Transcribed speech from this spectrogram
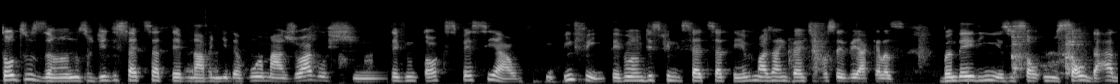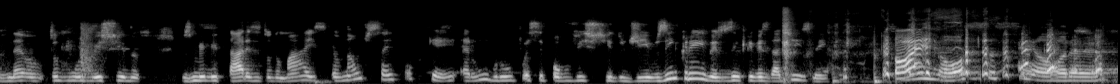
todos os anos, o dia de 7 de setembro, na Avenida Rua Major Agostinho, teve um toque especial. Enfim, teve um desfile de 7 de setembro, mas ao invés de você ver aquelas bandeirinhas, os, sol- os soldados, né, todo mundo vestido, os militares e tudo mais, eu não sei porquê, era um grupo, esse povo vestido de Os Incríveis, Os Incríveis da Disney. Ai, nossa senhora.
